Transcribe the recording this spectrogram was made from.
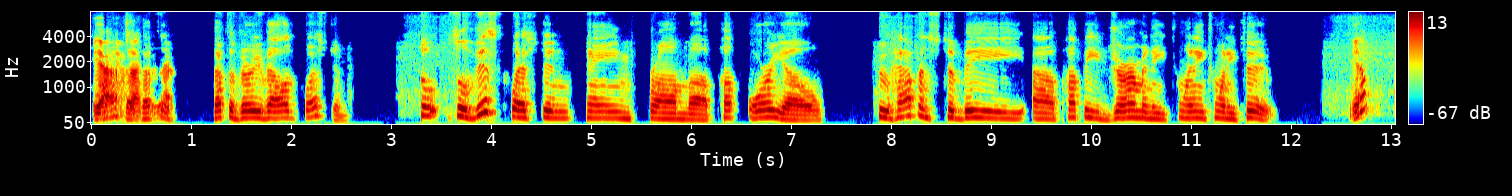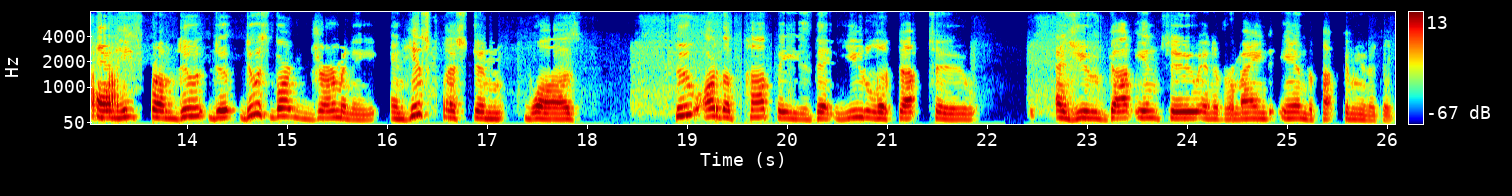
yeah, right, that, exactly that's a that's a very valid question. So, so this question came from uh, Pup Oreo, who happens to be uh, Puppy Germany 2022, Yep. And he's from du du Duisburg, Germany. And his question was, who are the puppies that you looked up to as you got into and have remained in the pup community?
